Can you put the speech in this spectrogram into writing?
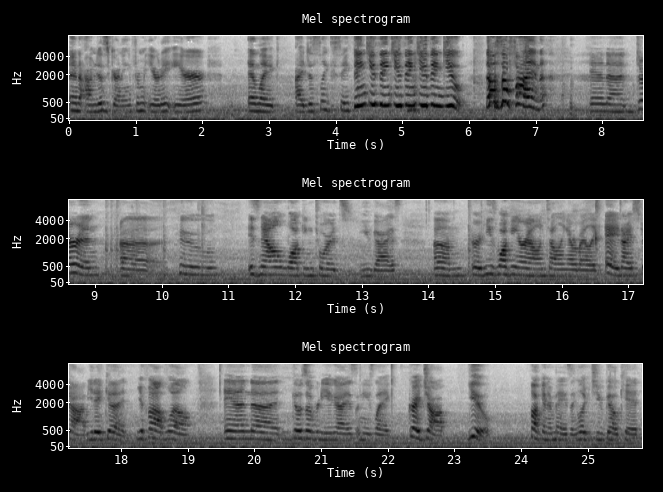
and I'm just grinning from ear to ear, and like I just like say thank you, thank you, thank you, thank you. That was so fun. And uh, Durin, uh, who is now walking towards you guys, um, or he's walking around telling everybody like, "Hey, nice job, you did good, you fought well," and uh, goes over to you guys and he's like, "Great job, you, fucking amazing. Look at you go, kid.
